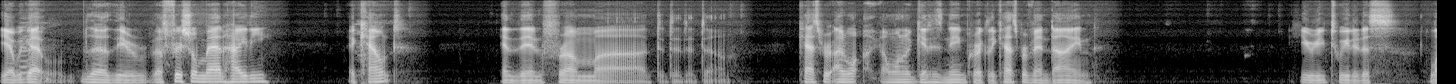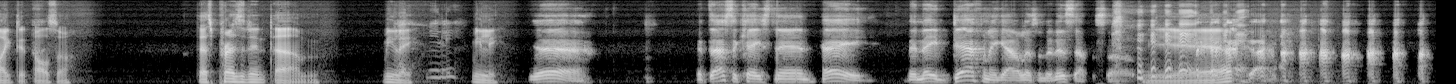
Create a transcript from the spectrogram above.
Yeah, we got the the official Mad Heidi account, and then from uh, da, da, da, Casper. I want I want to get his name correctly. Casper Van Dien. He retweeted us, liked it also. That's President um, Mile. Mile. Mile. Yeah. If that's the case, then hey, then they definitely got to listen to this episode. Yeah.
